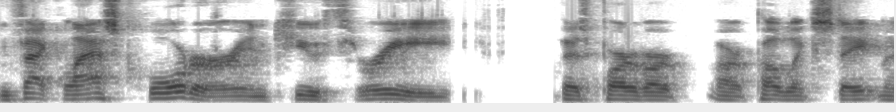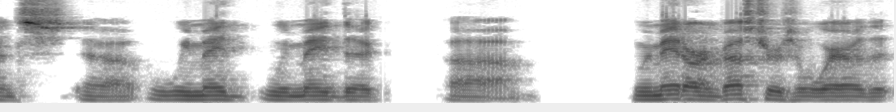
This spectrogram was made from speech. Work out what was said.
In fact, last quarter in Q3, as part of our, our public statements, uh, we made we made the uh, we made our investors aware that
